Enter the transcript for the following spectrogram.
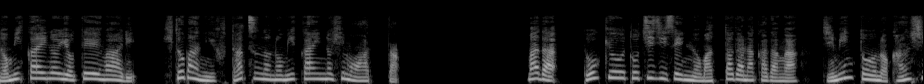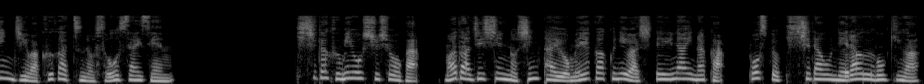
飲み会の予定があり、一晩に二つの飲み会の日もあった。まだ東京都知事選の真っ只中だが、自民党の関心事は9月の総裁選。岸田文雄首相が、まだ自身の身体を明確にはしていない中、ポスト岸田を狙う動きが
